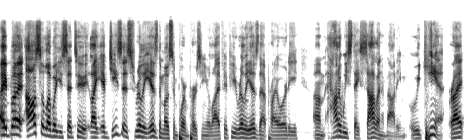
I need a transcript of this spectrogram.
Hey, but I also love what you said too. Like if Jesus really is the most important person in your life, if he really is that priority, um, how do we stay silent about him? We can't, right?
